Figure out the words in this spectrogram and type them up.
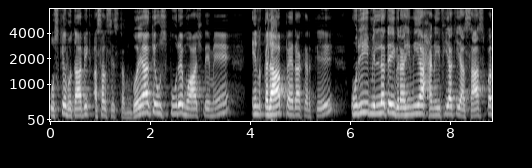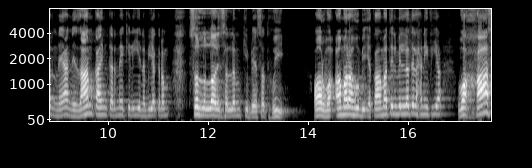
اس کے مطابق اصل سسٹم۔ گویا کہ اس پورے معاشرے میں انقلاب پیدا کر کے انہیں ملت ابراہیمیہ حنیفیہ کی اساس پر نیا نظام قائم کرنے کے لیے نبی اکرم صلی اللہ علیہ وسلم کی بیست ہوئی۔ اور وہ امرا بھی اقامت الملت الحنیفیہ و خاص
